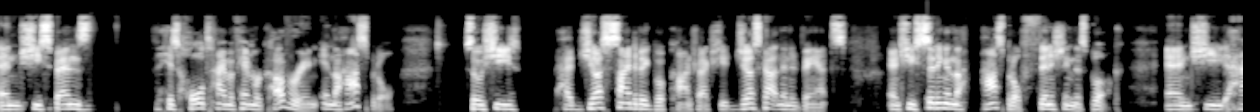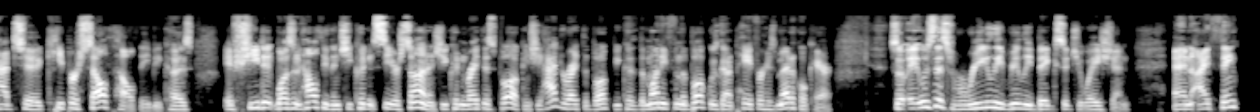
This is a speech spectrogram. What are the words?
And she spends his whole time of him recovering in the hospital. So she's had just signed a big book contract. She had just gotten an advance and she's sitting in the hospital finishing this book. And she had to keep herself healthy because if she did, wasn't healthy, then she couldn't see her son and she couldn't write this book. And she had to write the book because the money from the book was going to pay for his medical care. So it was this really, really big situation. And I think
